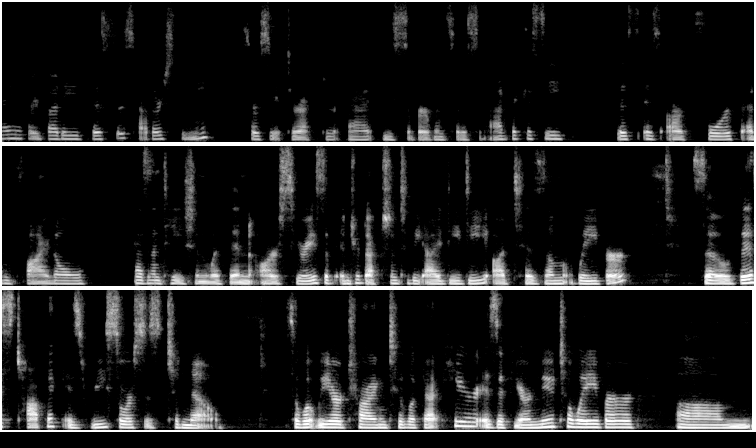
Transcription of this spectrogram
Hi, everybody. This is Heather Sweeney, Associate Director at East Suburban Citizen Advocacy. This is our fourth and final presentation within our series of Introduction to the IDD Autism Waiver. So this topic is resources to know. So what we are trying to look at here is if you're new to waiver, um,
